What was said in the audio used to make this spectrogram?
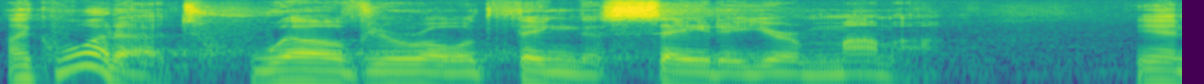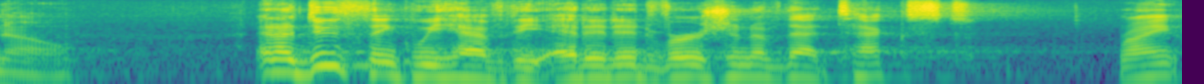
Like, what a 12 year old thing to say to your mama, you know. And I do think we have the edited version of that text, right?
